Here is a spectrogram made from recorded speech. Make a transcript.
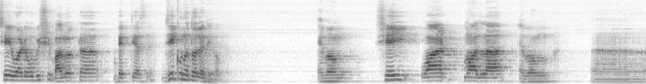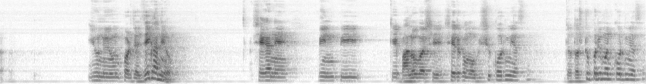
সেই ওয়ার্ডে অবশ্যই ভালো একটা ব্যক্তি আছে, যে কোনো দলেরই হোক। এবং সেই ওয়ার্ড, মহল্লা এবং ইউনিয়ন পর্যায়ে যেখানে হোক, সেখানে বিএনপিকে ভালোবাসে, সেরকম অবশ্যই কর্মী আছে, যথেষ্ট পরিমাণ কর্মী আছে।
